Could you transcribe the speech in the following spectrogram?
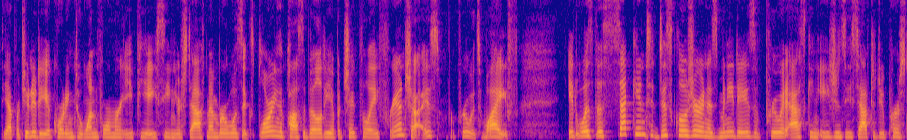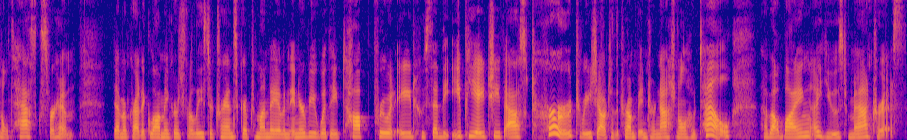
The opportunity, according to one former EPA senior staff member, was exploring the possibility of a Chick fil A franchise for Pruitt's wife. It was the second disclosure in as many days of Pruitt asking agency staff to do personal tasks for him. Democratic lawmakers released a transcript Monday of an interview with a top Pruitt aide who said the EPA chief asked her to reach out to the Trump International Hotel about buying a used mattress.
